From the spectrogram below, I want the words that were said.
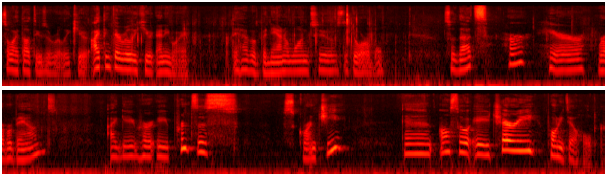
so I thought these were really cute. I think they're really cute anyway. They have a banana one too, it's adorable. So that's her hair rubber bands. I gave her a princess scrunchie and also a cherry ponytail holder.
